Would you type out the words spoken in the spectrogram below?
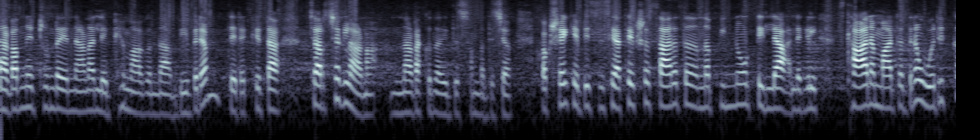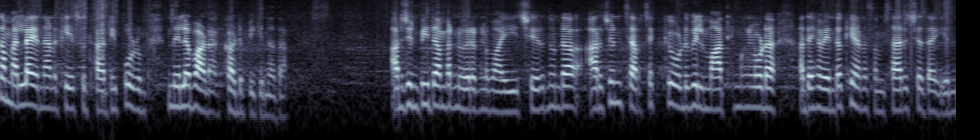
നടന്നിട്ടുണ്ട് എന്നാണ് ലഭ്യമാകുന്ന വിവരം. തിരക്കിട്ട ചർച്ചകളാണ് നടക്കുന്നത് ഇത് സംബന്ധിച്ച്. പക്ഷേ കെ പി സി സി അധ്യക്ഷ സ്ഥാനത്ത് നിന്ന് പിന്നോട്ടില്ല. അല്ലെങ്കിൽ സ്ഥാനമാറ്റത്തിന് ഒരുക്കമല്ല എന്നാണ് കെ സുധാകരൻ ഇപ്പോഴും നിലപാട് കടുപ്പിക്കുന്നത്. അർജുൻ പീതാംബരൻ വിവരങ്ങളുമായി ചേരുന്നുണ്ട്. അർജുൻ ചർച്ചയ്ക്ക് ഒടുവിൽ മാധ്യമങ്ങളോട് അദ്ദേഹം എന്തൊക്കെയാണ് സംസാരിച്ചത്? എന്ത്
